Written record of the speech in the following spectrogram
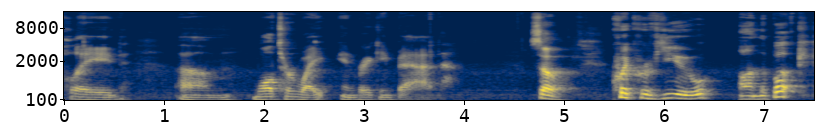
played um, Walter White in Breaking Bad. So, quick review on the book.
